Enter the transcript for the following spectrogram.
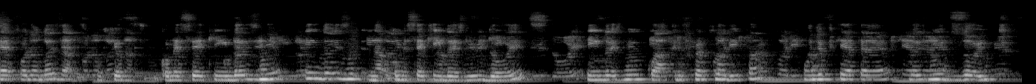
É, foram dois anos, porque eu comecei aqui em 2000, em dois, não, comecei aqui em 2002 e em 2004 fui para Floripa, onde eu fiquei até 2018.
